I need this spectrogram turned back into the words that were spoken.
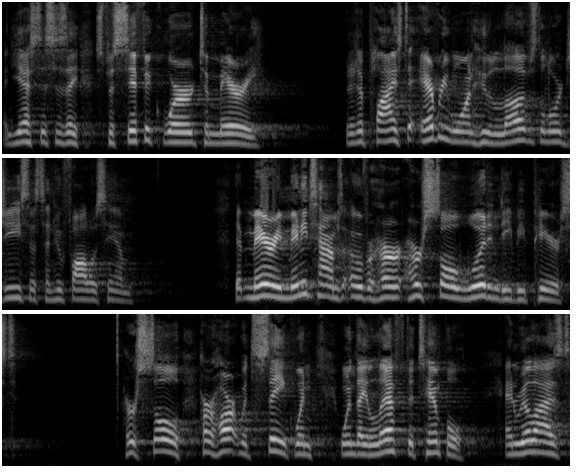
And yes, this is a specific word to Mary, but it applies to everyone who loves the Lord Jesus and who follows him. That Mary, many times over, her, her soul would indeed be pierced. Her soul, her heart would sink when, when they left the temple and realized,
